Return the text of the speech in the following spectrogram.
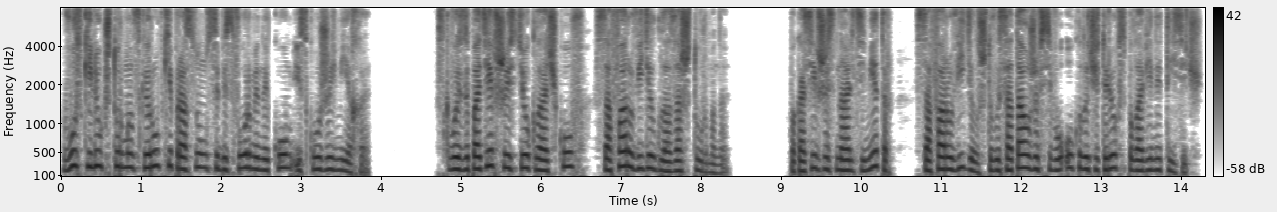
В узкий люк штурманской рубки просунулся бесформенный ком из кожи и меха. Сквозь запотевшие стекла очков Сафар увидел глаза штурмана. Покосившись на альтиметр, Сафар увидел, что высота уже всего около четырех с половиной тысяч.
